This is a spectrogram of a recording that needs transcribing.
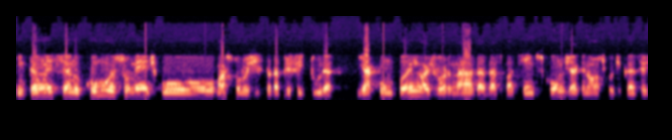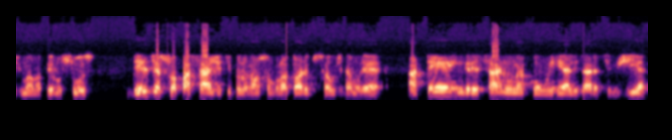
Então, esse ano, como eu sou médico mastologista da prefeitura e acompanho a jornada das pacientes com diagnóstico de câncer de mama pelo SUS, desde a sua passagem aqui pelo nosso ambulatório de saúde da mulher até ingressar no NACOM e realizar a cirurgia,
